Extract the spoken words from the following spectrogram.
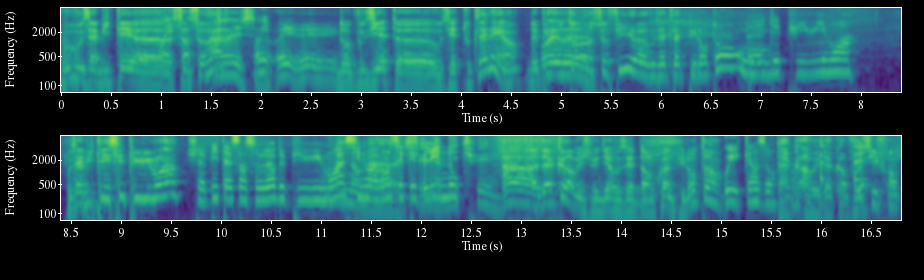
Vous, vous habitez euh, Oui. Saint-Sauveur. Ah oui, ça, oui, Oui. oui, oui. Donc vous y êtes, euh, vous y êtes toute l'année, hein Depuis longtemps, oui. Sophie, euh, vous êtes là depuis longtemps ou- Euh, depuis 8 mois. Vous habitez ici depuis 8 mois? J'habite à Saint-Sauveur depuis 8 mois, Non, non, sinon avant c'était Blénaud. Ah, d'accord, mais je veux dire, vous êtes dans le coin depuis longtemps. Oui, 15 ans. D'accord, ah oui, d'accord. Vous aussi, Franck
